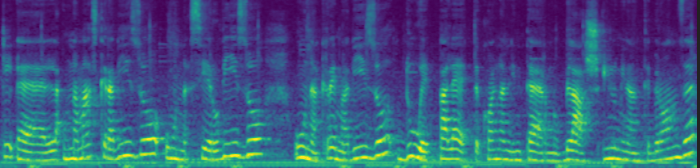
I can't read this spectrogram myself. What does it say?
eh, una maschera viso, un siero viso, una crema viso, due palette con all'interno blush, illuminante bronzer,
